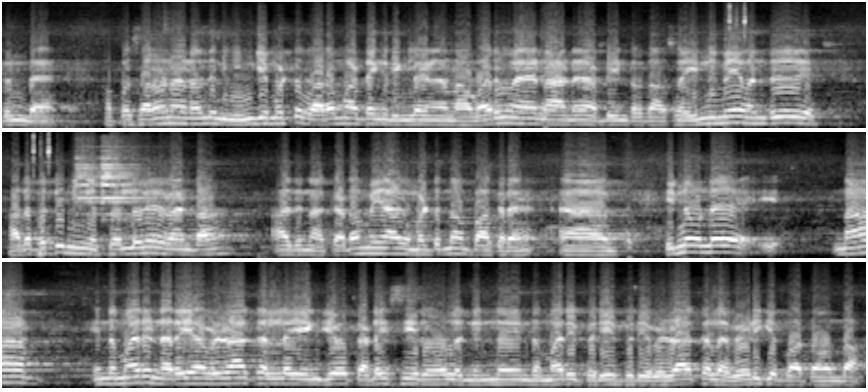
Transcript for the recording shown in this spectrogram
இருந்தேன். அப்ப சரவணன் வந்து நீங்க இங்க மட்டும் வர மாட்டேங்கிறீங்களே நான் வருவேன் நான் அப்படின்றதான் ஸோ இன்னுமே வந்து அதை பத்தி நீங்க சொல்லவே வேண்டாம். அது நான் கடமையாக மட்டும்தான் பாக்குறேன். இன்னொன்று இன்னொன்னு நான் இந்த மாதிரி நிறைய விழாக்கள்ல எங்கேயோ கடைசி ரோல நின்று இந்த மாதிரி பெரிய பெரிய விழாக்களை வேடிக்கை பார்த்தவன் தான்.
